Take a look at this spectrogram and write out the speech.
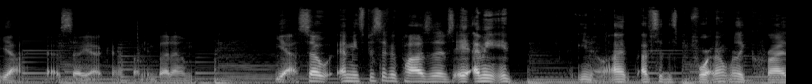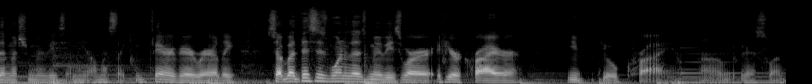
yeah, yeah so yeah, kind of funny. But um yeah, so I mean specific positives. It, I mean it you know, I, I've said this before. I don't really cry that much in movies. I mean, almost like very, very rarely. So, but this is one of those movies where if you're a crier, you you'll cry um, this one.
